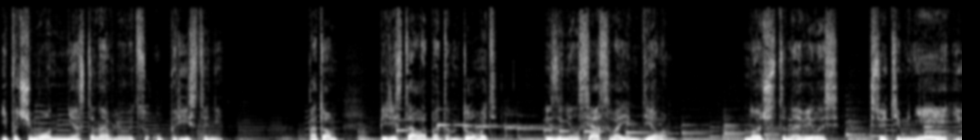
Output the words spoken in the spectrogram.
и почему он не останавливается у пристани. Потом перестал об этом думать и занялся своим делом. Ночь становилась все темнее и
